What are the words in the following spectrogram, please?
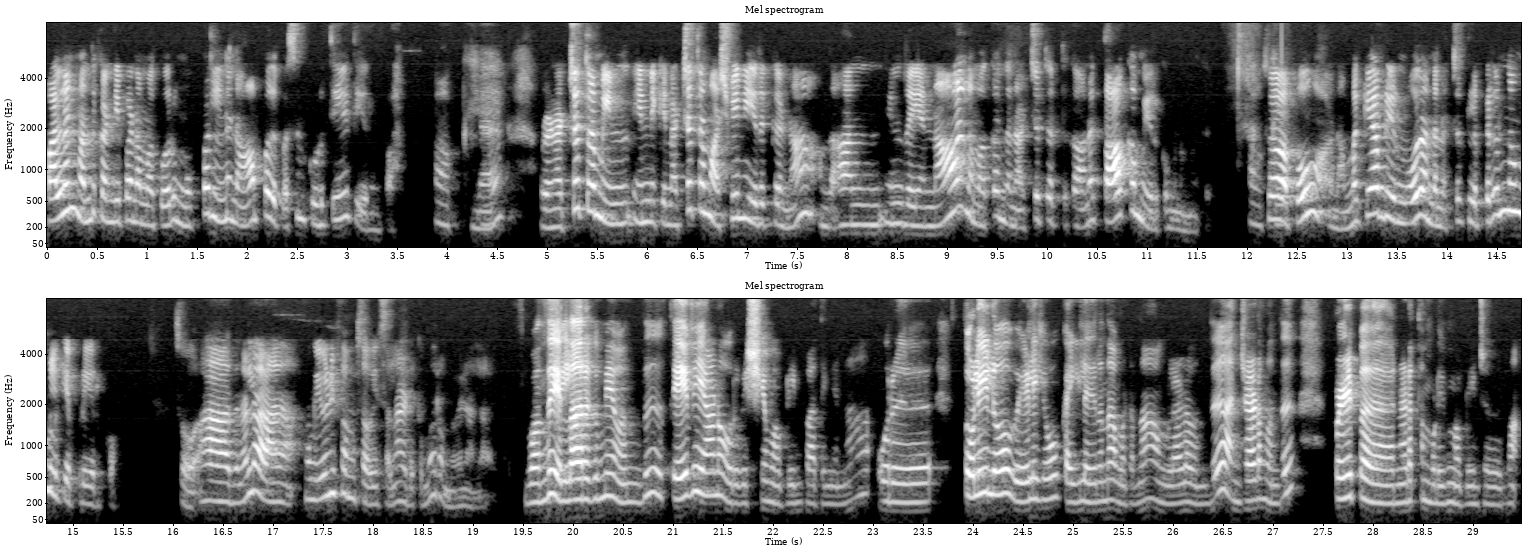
பலன் வந்து கண்டிப்பாக நமக்கு ஒரு முப்பதுலேருந்து நாற்பது பர்சன்ட் கொடுத்தே தீரும்பா. ஒரு நட்சத்திரம் இன் இன்னைக்கு நட்சத்திரம் அஸ்வினி இருக்குன்னா அந்த அந்த- இன்றைய நாள் நமக்கு அந்த நட்சத்திரத்துக்கான தாக்கம் இருக்கும் நமக்கு. ஸோ அப்போ நமக்கே அப்படி இருக்கும்போது அந்த நட்சத்திரத்துல பிறந்தவங்களுக்கு எப்படி இருக்கும்? ஸோ அதனால அஹ், உங்க யூனிஃபார்ம் சர்வீஸ் எல்லாம் எடுக்கும்போது ரொம்பவே நல்லா இருக்கும். வந்து எல்லாருக்குமே வந்து தேவையான ஒரு விஷயம் அப்படின்னு பார்த்தீங்கன்னா ஒரு தொழிலோ வேலையோ கையில் இருந்தால் மட்டும்தான் அவங்களால வந்து அன்றாடம் வந்து பிழைப்பை நடத்த முடியும் அப்படின்றது தான்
